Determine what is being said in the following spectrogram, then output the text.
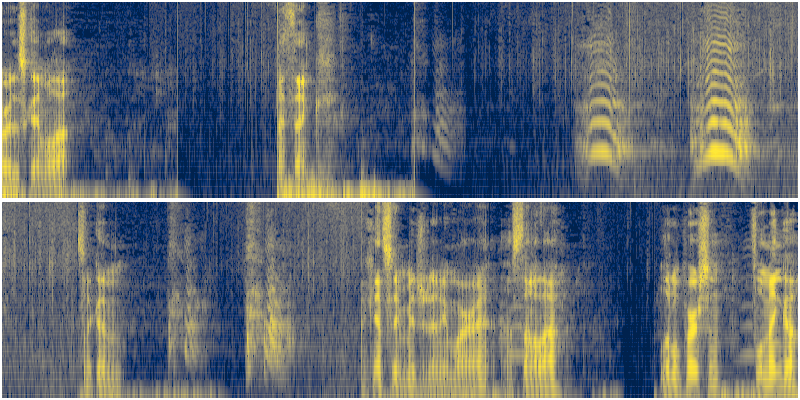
Enjoy this game a lot. I think. It's like I'm... I can't say midget anymore, right? That's not allowed? Little person? Flamingo?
